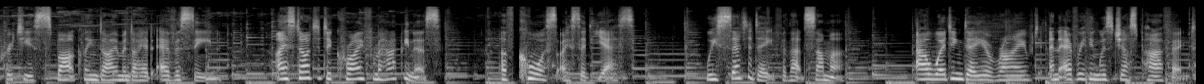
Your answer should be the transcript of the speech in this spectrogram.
prettiest sparkling diamond I had ever seen. I started to cry from happiness. Of course, I said yes. We set a date for that summer. Our wedding day arrived, and everything was just perfect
